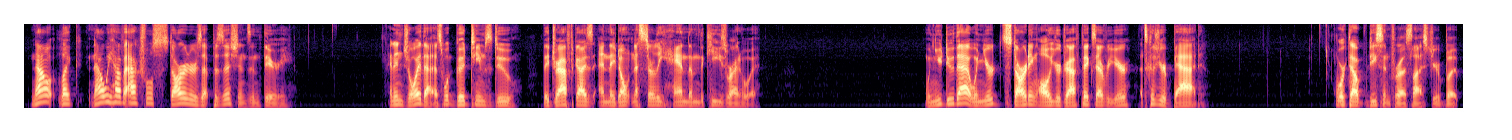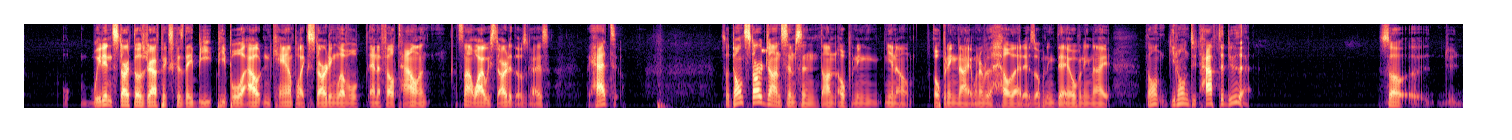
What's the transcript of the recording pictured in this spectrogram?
Now, like now we have actual starters at positions in theory and enjoy that. That's what good teams do. They draft guys and they don't necessarily hand them the keys right away. When you do that, when you're starting all your draft picks every year, that's because you're bad. Worked out decent for us last year, but we didn't start those draft picks because they beat people out in camp like starting level NFL talent. That's not why we started those guys. We had to. So don't start John Simpson on opening, you know, opening night, whenever the hell that is, opening day, opening night. Don't you don't have to do that. So uh,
